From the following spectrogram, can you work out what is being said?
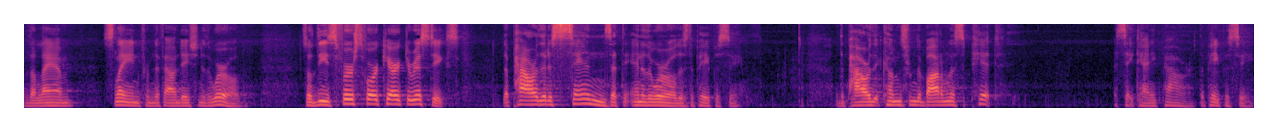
of the Lamb slain from the foundation of the world. So these first four characteristics the power that ascends at the end of the world is the papacy. The power that comes from the bottomless pit, a satanic power, the papacy.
